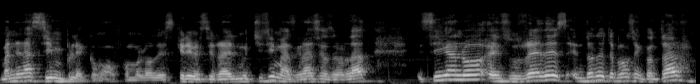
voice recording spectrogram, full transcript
manera simple, como, como lo describes, Israel. Muchísimas gracias, de verdad. Síganlo en sus redes. ¿En dónde te podemos encontrar?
